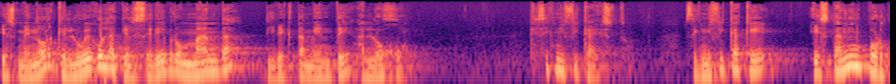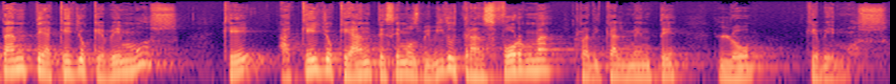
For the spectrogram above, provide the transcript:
es menor que luego la que el cerebro manda directamente al ojo. ¿Qué significa esto? Significa que es tan importante aquello que vemos que aquello que antes hemos vivido y transforma radicalmente lo que vemos.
